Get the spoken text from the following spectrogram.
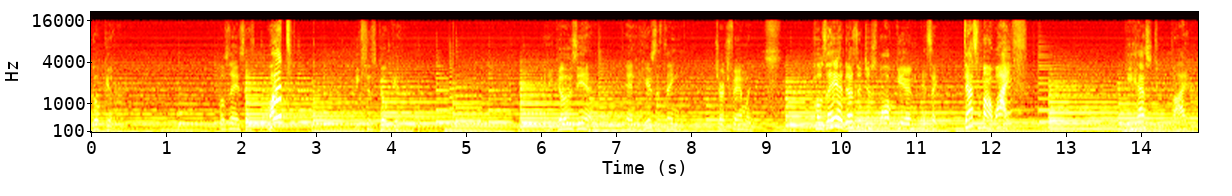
go get her. Hosea says, What? He says, Go get her. Goes in. And here's the thing, church family Hosea doesn't just walk in and say, That's my wife. He has to buy her.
